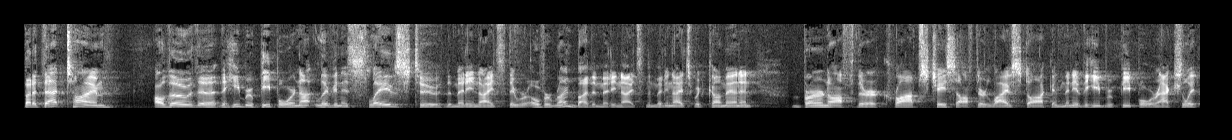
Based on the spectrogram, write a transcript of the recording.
But at that time, Although the, the Hebrew people were not living as slaves to the Midianites, they were overrun by the Midianites. And the Midianites would come in and burn off their crops, chase off their livestock, and many of the Hebrew people were actually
